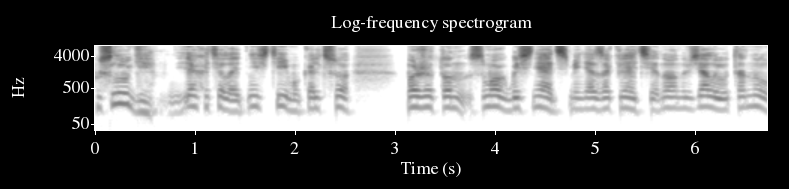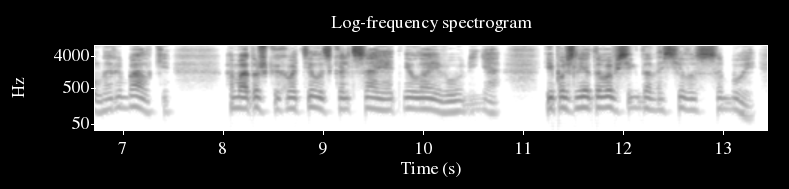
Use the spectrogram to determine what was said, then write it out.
услуги. Я хотела отнести ему кольцо. Может, он смог бы снять с меня заклятие, но он взял и утонул на рыбалке. А матушка хватилась кольца и отняла его у меня, и после этого всегда носила с собой —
